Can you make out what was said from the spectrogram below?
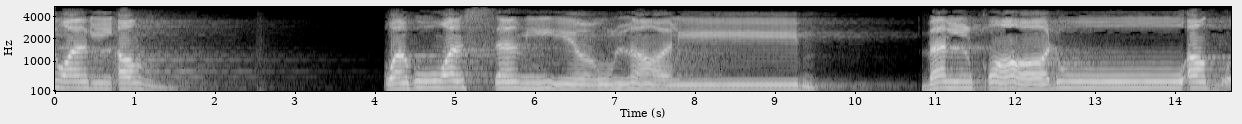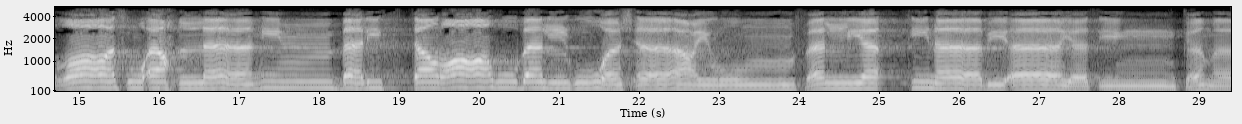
وَالْأَرْضِ وَهُوَ السَّمِيعُ الْعَلِيمُ بل قالوا أضغاث أحلام بل افتراه بل هو شاعر فليأتنا بآية كما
